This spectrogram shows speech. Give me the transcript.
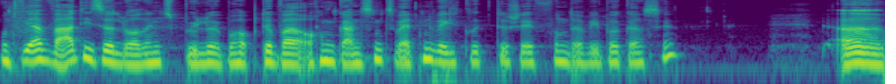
Und wer war dieser Lorenz Böhler überhaupt? Der war auch im ganzen Zweiten Weltkrieg der Chef von der Webergasse? Äh,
